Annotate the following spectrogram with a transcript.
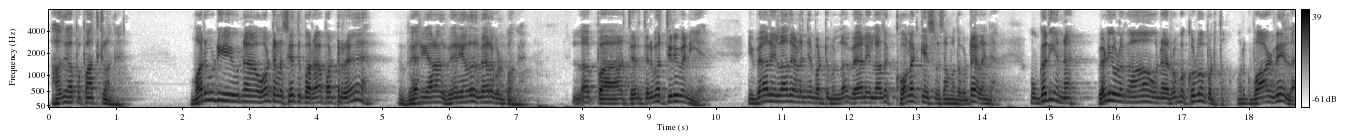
அது அப்போ பார்த்துக்கலாங்க மறுபடியும் உன்னை ஹோட்டலில் சேர்த்துப்பாரா? பட்டுரு. வேறு யாராவது வேறு யாராவது வேலை கொடுப்பாங்க. இல்லைப்பா தெரு தெருவாக திருவ நீ நீ வேலை இல்லாத இளைஞர் மட்டுமில்ல வேலை இல்லாத கொலை கேஸில் சம்மந்தப்பட்ட இளைஞன். உன் கதி என்ன? வெளி உலகம் உன்னை ரொம்ப கொடுமைப்படுத்தும். உனக்கு வாழ்வே இல்லை.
